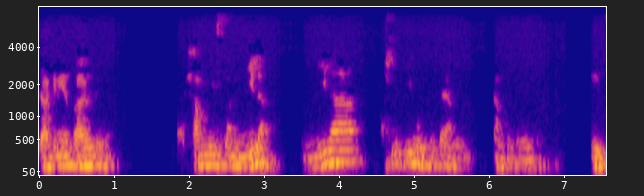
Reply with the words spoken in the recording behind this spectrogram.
যাকে নিয়ে তো আয়োজন সামনে ইসলাম নীলা নীলা আসলে কি বলতে চাই আমি জানতে চাই please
